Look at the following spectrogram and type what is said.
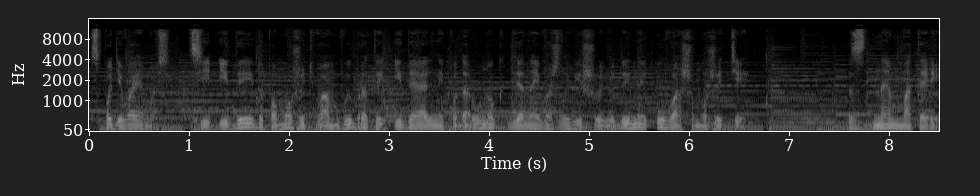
Сподіваємось, ці ідеї допоможуть вам вибрати ідеальний подарунок для найважливішої людини у вашому житті. З Днем Матері!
